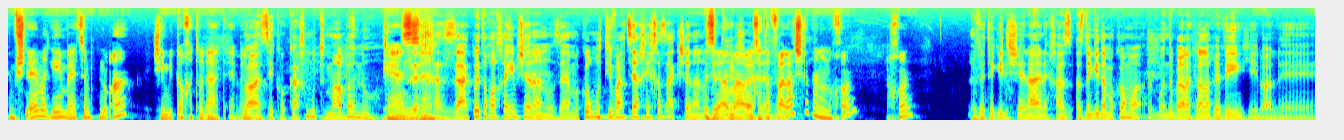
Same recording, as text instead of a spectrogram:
הם שניהם מגיעים בעצם תנועה שהיא מתוך התודעת אבל. וואי זה כל כך מוטמע בנו, כן, זה זה- חזק בתוך החיים שלנו, זה המקור מוטיבציה הכי חזק שלנו, זה המערכת. הפעלה שלנו נכון? נכון? ותגיד לי שאלה אליך, אז אז נגיד המקום, בוא נדבר על הכלל הרביעי, כאילו על... אה,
